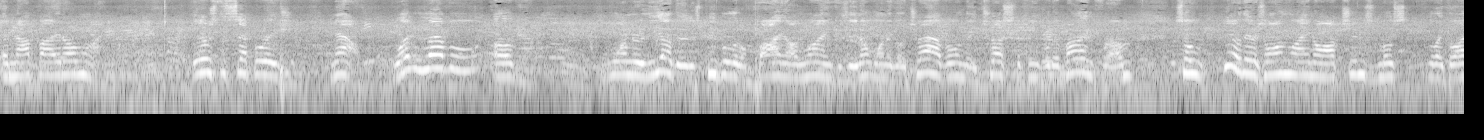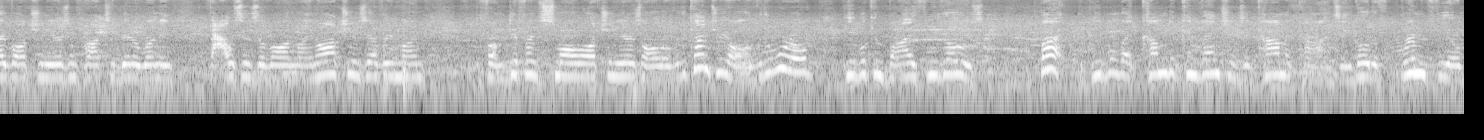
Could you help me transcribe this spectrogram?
and not buy it online. There's the separation. Now, what level of one or the other. There's people that'll buy online because they don't want to go travel and they trust the people they're buying from. So, you know, there's online auctions. Most, like LiveAuctioneers and Proxibid are running thousands of online auctions every month from different small auctioneers all over the country, all over the world. People can buy through those. But the people that come to conventions and Comic Cons and go to Brimfield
